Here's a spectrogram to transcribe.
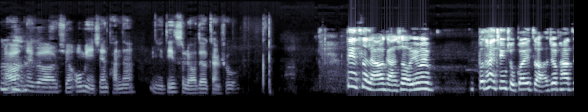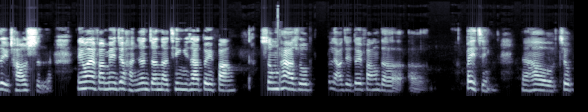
好，那个行，欧敏先谈谈你第一次聊的感受。第一次聊的感受，因为不太清楚规则，就怕自己超时。另外一方面就很认真的听一下对方，生怕说不了解对方的呃背景，然后就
